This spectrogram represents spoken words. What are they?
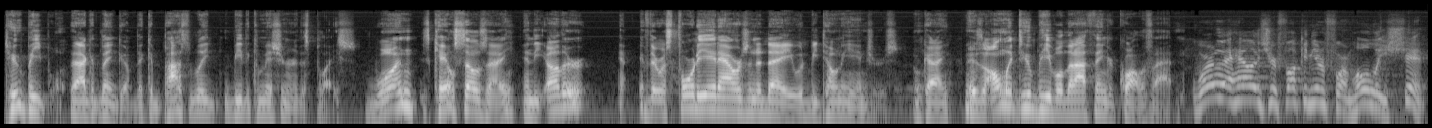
two people that I could think of that could possibly be the commissioner of this place. One is Kale Soze, and the other If there was 48 hours in a day, it would be Tony Andrews. Okay, there's only two people that I think are qualified. Where the hell is your fucking uniform? Holy shit.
